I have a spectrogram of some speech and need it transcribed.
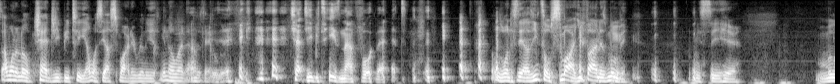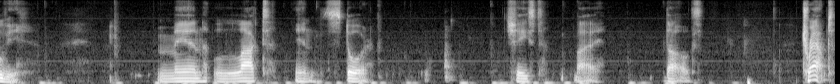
Cause I want to know Chat GPT. I want to see how smart it really is. You know what? I just, Google. Chat GPT is not for that. I just want to see how you so smart. You find this movie. Let me see here. Movie. Man locked in store. Chased by dogs. Trapped.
